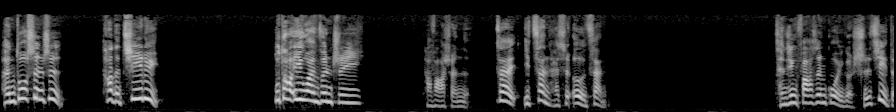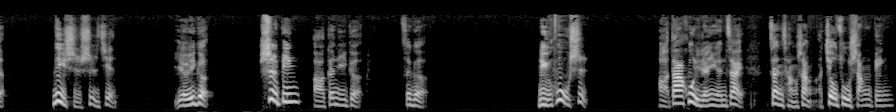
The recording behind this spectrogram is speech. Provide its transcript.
很多甚至它的几率不到亿万分之一，它发生了。在一战还是二战？曾经发生过一个实际的历史事件，有一个士兵啊，跟一个这个女护士啊，大家护理人员在战场上救助伤兵。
